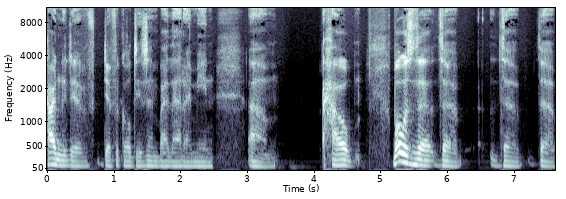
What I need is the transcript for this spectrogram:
cognitive difficulties, and by that I mean, um, how? What was the the the the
